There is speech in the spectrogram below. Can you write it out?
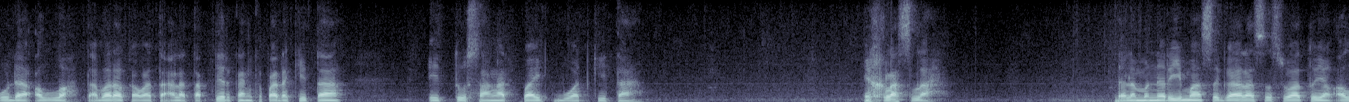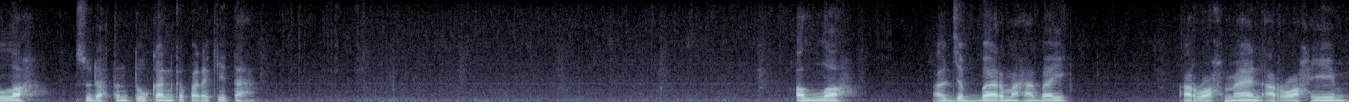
udah Allah tabaraka wa taala takdirkan kepada kita itu sangat baik buat kita. Ikhlaslah dalam menerima segala sesuatu yang Allah sudah tentukan kepada kita. Allah Al-Jabbar Maha Baik Ar-Rahman Ar-Rahim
